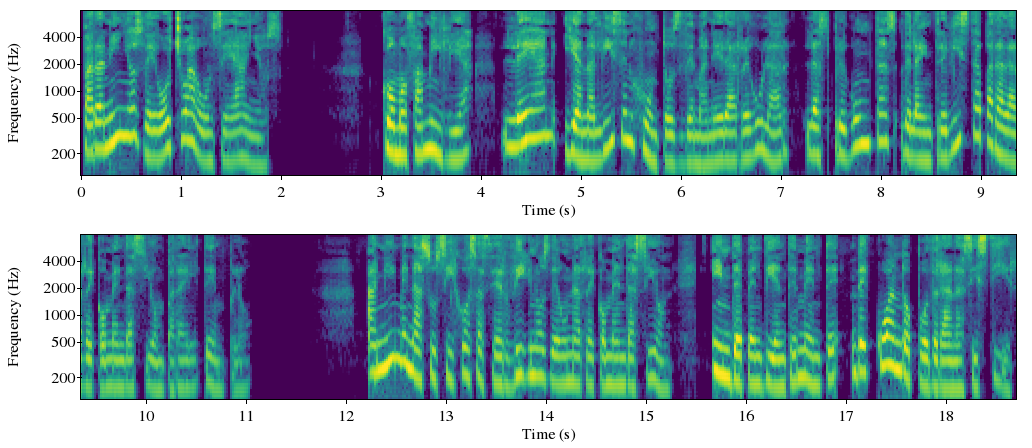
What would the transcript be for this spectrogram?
Para niños de 8 a 11 años. Como familia, lean y analicen juntos de manera regular las preguntas de la entrevista para la recomendación para el templo animen a sus hijos a ser dignos de una recomendación, independientemente de cuándo podrán asistir.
